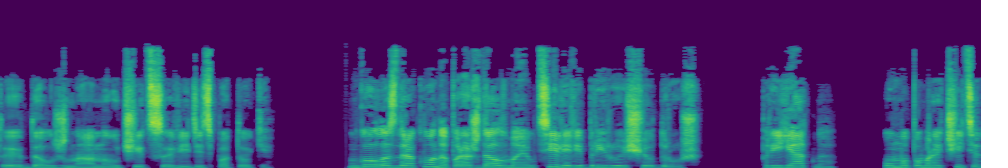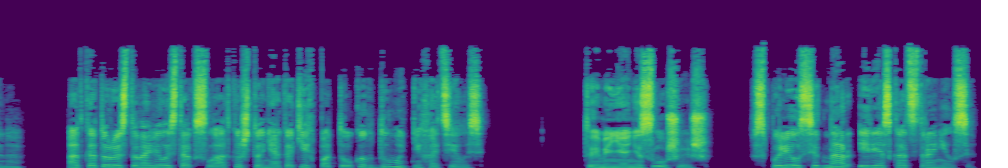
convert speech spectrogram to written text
Ты должна научиться видеть потоки. Голос дракона порождал в моем теле вибрирующую дрожь. Приятную, умопомрачительную, от которой становилось так сладко, что ни о каких потоках думать не хотелось. «Ты меня не слушаешь», — вспылил Сиднар и резко отстранился.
